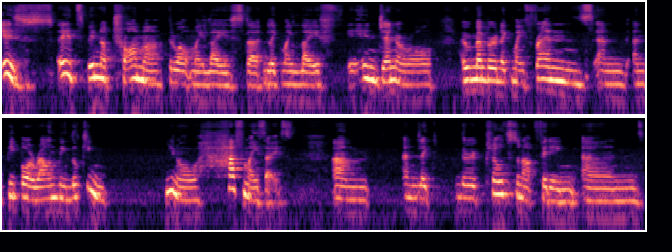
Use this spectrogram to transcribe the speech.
is it's been a trauma throughout my life that like my life in general i remember like my friends and and people around me looking you know half my size um and like their clothes not fitting and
